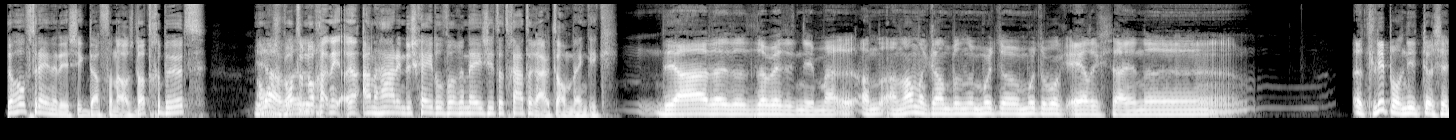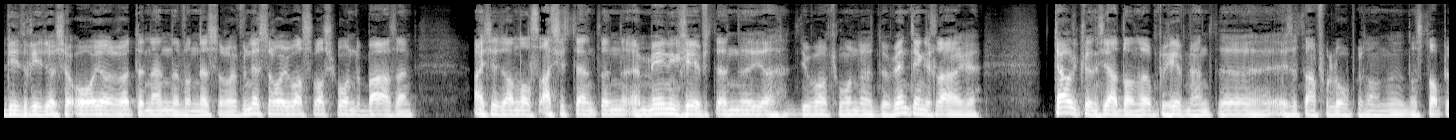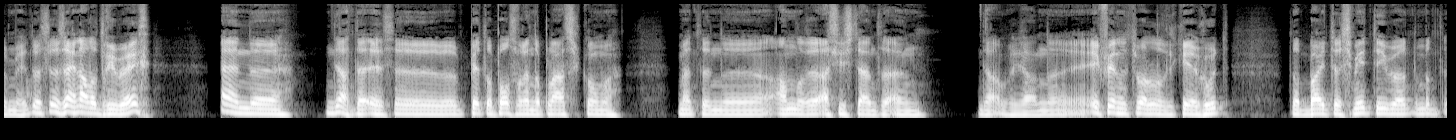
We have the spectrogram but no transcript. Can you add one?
de hoofdtrainer is. Ik dacht van, nou, als dat gebeurt... Alles Ja, wat er nog aan, aan haar in de schedel van René zit... dat gaat eruit dan, denk ik. Ja, dat, weet ik niet. Maar aan, de andere kant moeten, moeten we ook eerlijk zijn. eh, het liep al niet tussen die drie, tussen Ooyer, Rutte en Van Nistelrooy. Van Nistelrooy was, was gewoon de baas. En als je dan als assistent een, mening geeft en eh, ja, die wordt gewoon de, wind ingeslagen. Telkens, ja, dan op een gegeven moment eh, is het afgelopen. Dan, eh, dan stop je mee. Dus we zijn alle drie weg. En ja, daar is Peter Bos voor in de plaats gekomen met een eh, andere assistente. En ja, we gaan. eh, ik vind het wel een keer goed dat buiten Smit, die,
